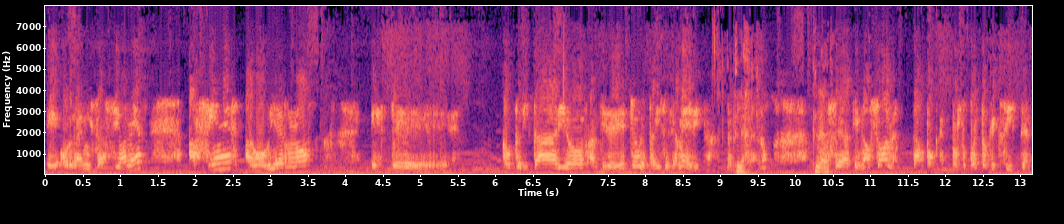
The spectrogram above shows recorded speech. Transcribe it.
eh, organizaciones afines a gobiernos este autoritarios, antiderechos de países de América Claro. O sea que no son tampoco, por supuesto que existen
